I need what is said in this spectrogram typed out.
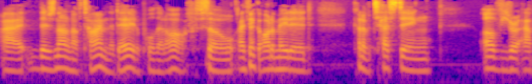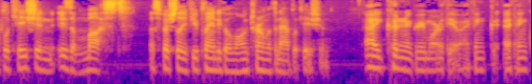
there's not enough time in the day to pull that off. So I think automated kind of testing of your application is a must, especially if you plan to go long term with an application. I couldn't agree more with you. I think I think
